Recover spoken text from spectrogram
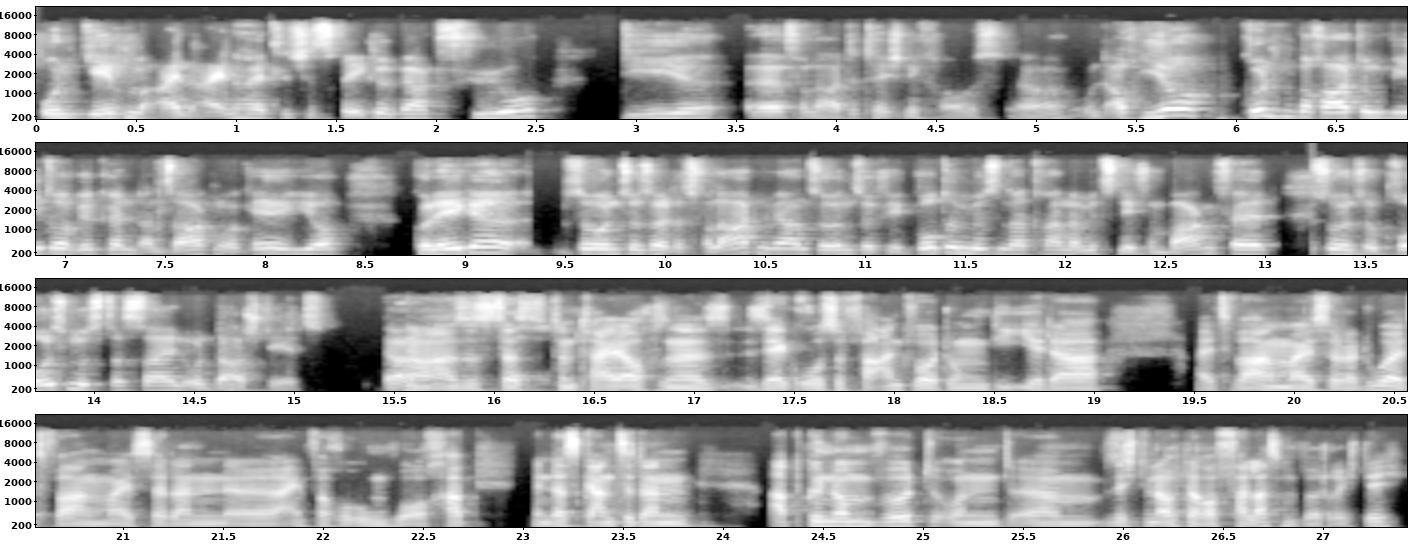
und geben ein einheitliches Regelwerk für die äh, Verladetechnik raus. Ja. Und auch hier Kundenberatung wieder. Wir können dann sagen, okay, hier, Kollege, so und so soll das verladen werden, so und so viele Gurte müssen da dran, damit es nicht vom Wagen fällt, so und so groß muss das sein und da steht's. Ja. ja also ist das zum Teil auch so eine sehr große Verantwortung, die ihr da als Wagenmeister oder du als Wagenmeister dann äh, einfach irgendwo auch habt, wenn das Ganze dann abgenommen wird und ähm, sich dann auch darauf verlassen wird, richtig?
